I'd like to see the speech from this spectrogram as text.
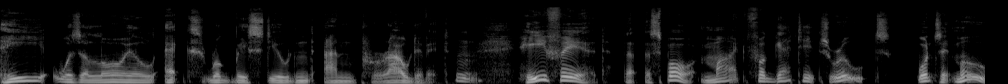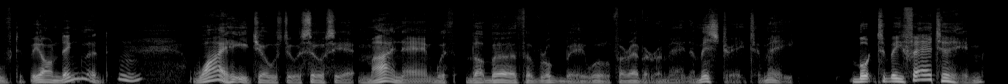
he was a loyal ex rugby student and proud of it. Hmm. He feared that the sport might forget its roots once it moved beyond England. Hmm. Why he chose to associate my name with the birth of rugby will forever remain a mystery to me. But to be fair to him,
